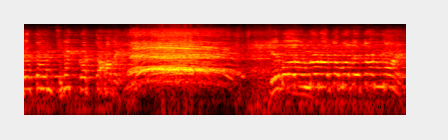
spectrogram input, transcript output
বেতন ঠিক করতে হবে। কেবল ন্যূনতম বেতন নয়,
